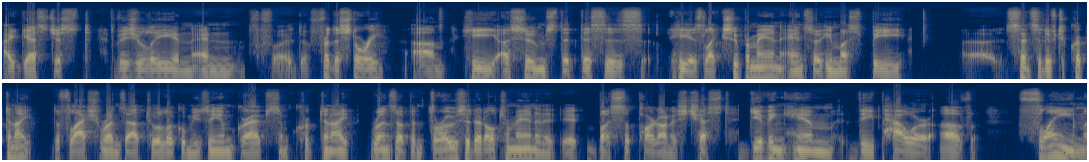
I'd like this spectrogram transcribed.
I guess just visually and, and f- for the story, um, he assumes that this is, he is like Superman, and so he must be sensitive to kryptonite. The Flash runs out to a local museum, grabs some kryptonite, runs up and throws it at Ultraman, and it, it busts apart on his chest, giving him the power of flame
